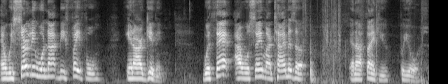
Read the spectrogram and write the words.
And we certainly will not be faithful in our giving. With that, I will say my time is up, and I thank you for yours.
